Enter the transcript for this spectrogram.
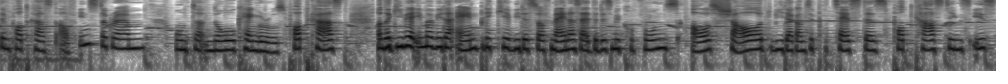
dem Podcast auf Instagram unter No Kangaroos Podcast. Und da gebe ich immer wieder Einblicke, wie das so auf meiner Seite des Mikrofons ausschaut, wie der ganze Prozess des Podcastings ist.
